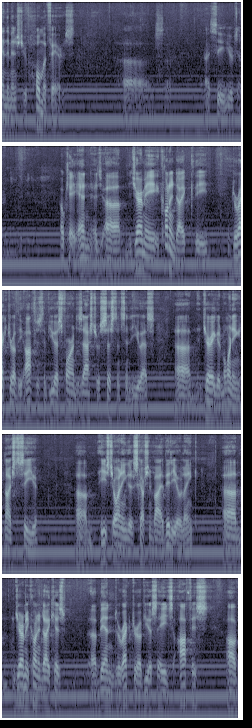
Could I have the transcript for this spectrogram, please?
and the Ministry of Home Affairs. Uh, so I see you're. Okay, and uh, Jeremy Konyndyk, the Director of the Office of U.S. Foreign Disaster Assistance in the U.S. Uh, Jerry, good morning. Nice to see you. Um, he's joining the discussion via video link. Um, Jeremy Konyndyk has uh, been Director of USAID's Office of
